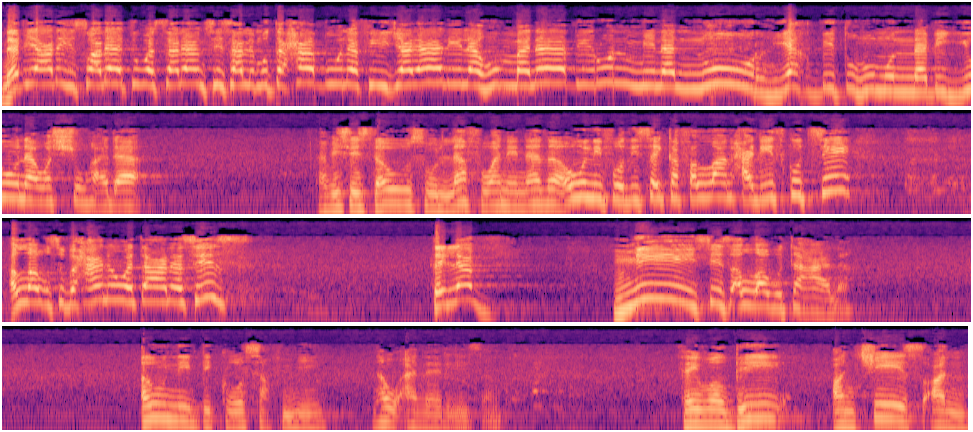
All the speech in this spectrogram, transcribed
Nabi alayhi salatu wa salam says, المتحابون في جلال لهم منابر من النور يخبطهم النبيون والشهداء. Nabi says, those who love one another only for the sake of Allah, and hadith could say, Allah subhanahu wa ta'ala says, they love me, says Allah Ta'ala. Only because of me, no other reason. They will be on chairs, on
